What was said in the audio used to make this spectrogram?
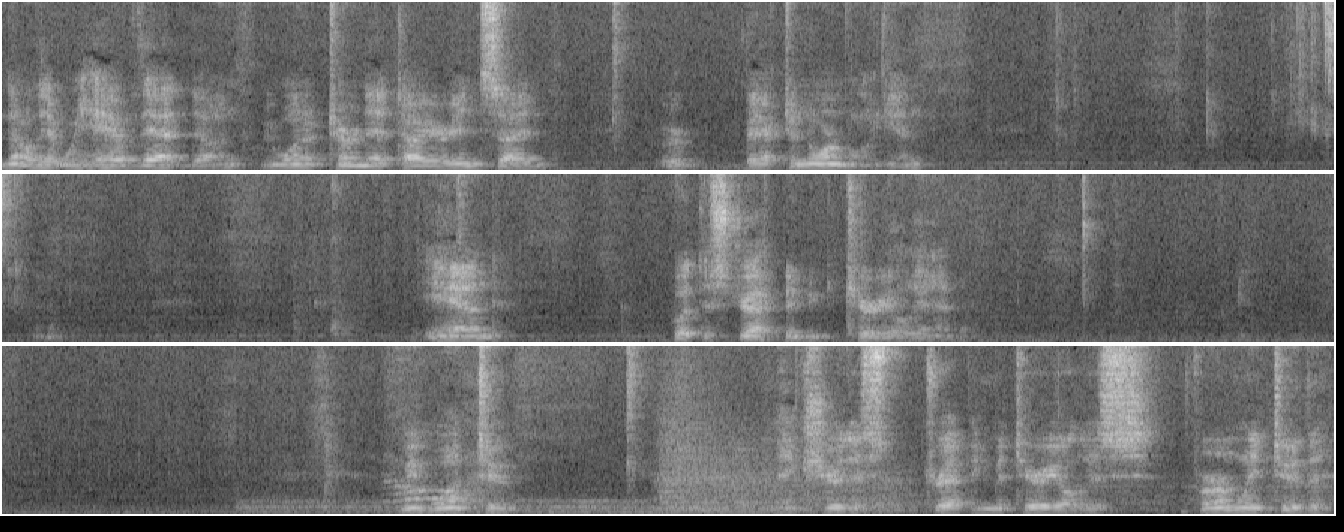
Now that we have that done, we want to turn that tire inside or back to normal again. And put the strapping material in it. We want to make sure this strapping material is firmly to the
